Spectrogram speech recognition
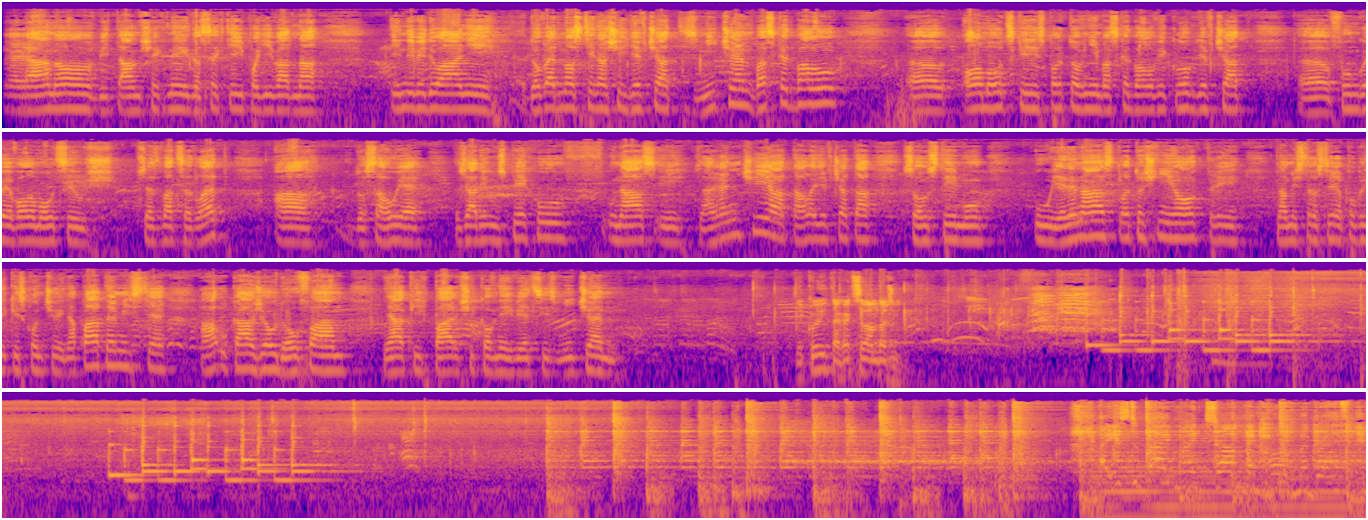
Dobré ráno, vítám všechny, kdo se chtějí podívat na individuální dovednosti našich děvčat s míčem basketbalu. Eh, Olomoucký sportovní basketbalový klub děvčat eh, funguje v Olomouci už přes 20 let a dosahuje řady úspěchů u nás i v zahraničí a tahle děvčata jsou z týmu U11 letošního, který na mistrovství republiky skončili na pátém místě a ukážou, doufám, nějakých pár šikovných věcí s míčem. Děkuji, tak ať se vám daří. I used to bite my tongue and hold my breath.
